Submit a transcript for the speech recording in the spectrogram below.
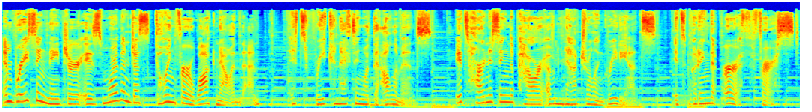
Embracing nature is more than just going for a walk now and then. It's reconnecting with the elements. It's harnessing the power of natural ingredients. It's putting the earth first.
